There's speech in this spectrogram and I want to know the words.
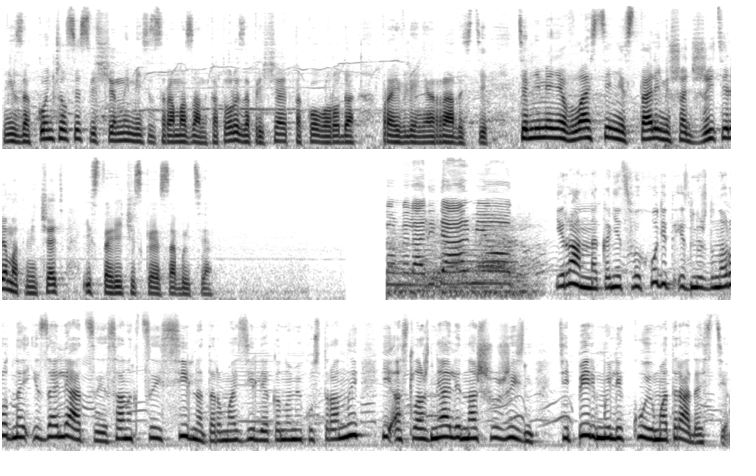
не закончился священный месяц Рамазан, который запрещает такого рода проявления радости. Тем не менее, власти не стали мешать жителям отмечать историческое событие. Иран, наконец, выходит из международной изоляции. Санкции сильно тормозили экономику страны и осложняли нашу жизнь. Теперь мы ликуем от радости.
